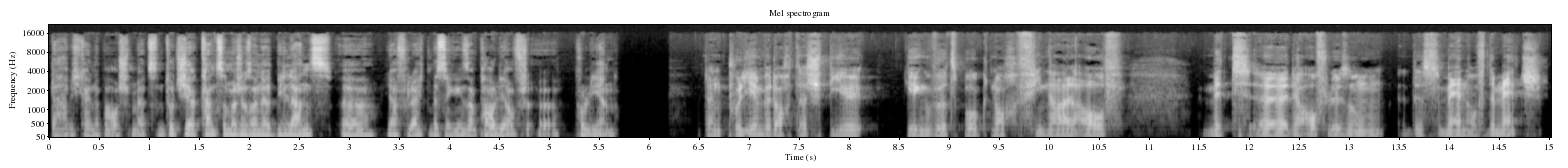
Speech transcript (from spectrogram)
da habe ich keine Bauchschmerzen. Tuccia kann zum Beispiel seine Bilanz äh, ja vielleicht ein bisschen gegen St. Pauli aufpolieren. Äh, Dann polieren wir doch das Spiel gegen Würzburg noch final auf mit äh, der Auflösung des Man of the Match.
